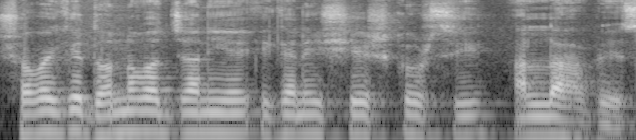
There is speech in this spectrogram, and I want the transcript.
সবাইকে ধন্যবাদ জানিয়ে এখানেই শেষ করছি। আল্লাহ হাফেজ।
